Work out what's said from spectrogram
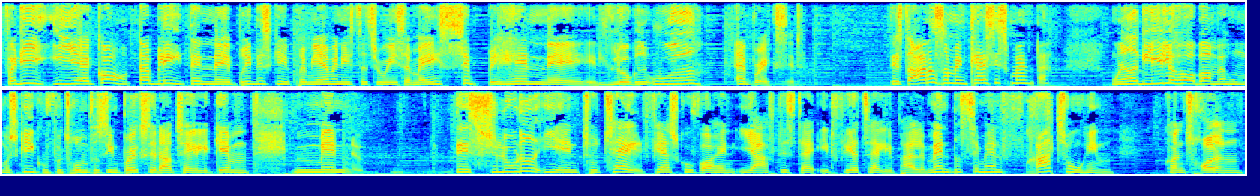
Fordi i øh, går, der blev den øh, britiske premierminister Theresa May simpelthen øh, lukket ude af Brexit. Det startede som en klassisk mandag, Hun havde et lille håb om, at hun måske kunne få trumfet sin Brexit-aftale igennem, men det sluttede i en total fiasko for hende i aftes, da et flertal i parlamentet simpelthen fratog hende kontrollen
